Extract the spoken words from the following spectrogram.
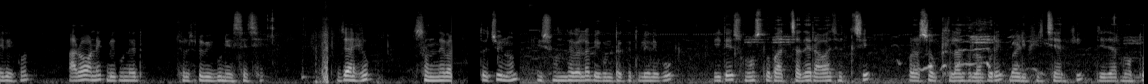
এই দেখুন আরও অনেক বেগুনের, ছোটো ছোটো বেগুন এসেছে। যাই হোক, সন্ধ্যেবেলা তো চলুন, এই সন্ধ্যাবেলা বেগুনটাকে তুলে নেব। এইটাই সমস্ত বাচ্চাদের আওয়াজ হচ্ছে। ওরা সব খেলাধুলা করে বাড়ি ফিরছে আর কি, যে যার মতো।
